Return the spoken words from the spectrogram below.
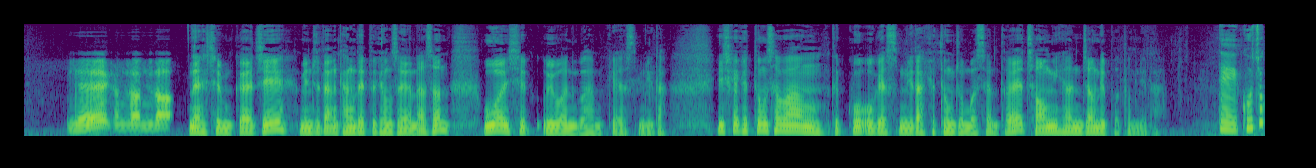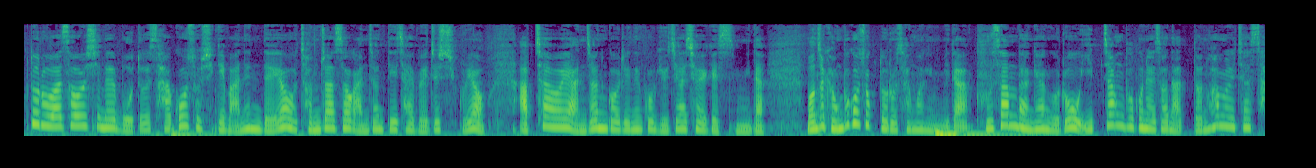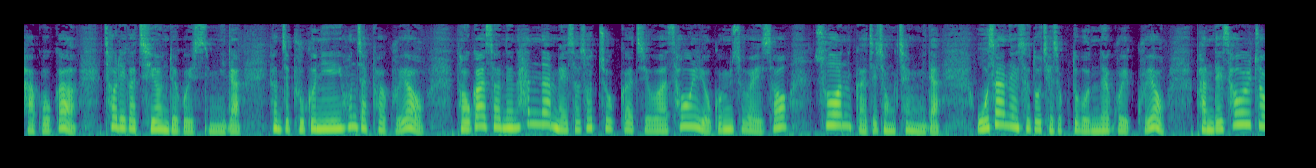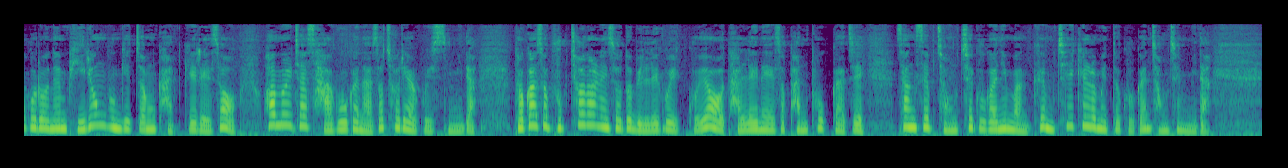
네, 감사합니다. 네, 지금까지 민주당 당대표 경선에 나선 우원식 의원과 함께했습니다. 이 시각 교통 상황 듣고 오겠습니다. 교통정보센터의 정현정 리포터입니다. 네, 고속도로와 서울 시내 모두 사고 소식이 많은데요. 전좌석 안전띠 잘 매주시고요. 앞차와의 안전거리는 꼭 유지하셔야겠습니다. 먼저 경부고속도로 상황입니다. 부산 방향으로 입장 부근에서 났던 화물차 사고가 처리가 지연되고 있습니다. 현재 부근이 혼잡하고요. 더 가서는 한남에서 서초까지와 서울 요금소에서 수원까지 정체입니다. 오산에서도 제속도 못 내고 있고요. 반대 서울 쪽으로는 비룡 분기점 갓길에서 화물차 사고가 나서 처리하고 있습니다. 더 가서 북천안에서도 밀리고 있고요. 달래내에서 반포까지 상습 정체 구간인 만큼 7km 구간 정체입니다.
